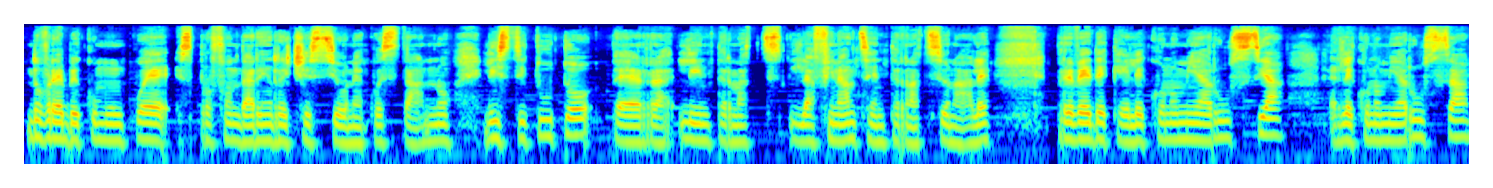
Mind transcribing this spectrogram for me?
dovrebbe comunque sprofondare in recessione quest'anno. L'Istituto per la finanza internazionale prevede che l'economia, Russia, l'economia russa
